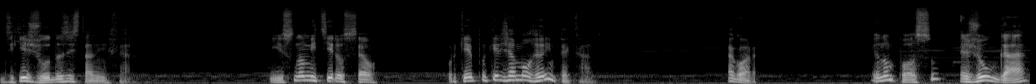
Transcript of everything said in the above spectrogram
de que Judas está no inferno. E isso não me tira o céu. Por quê? Porque ele já morreu em pecado. Agora, eu não posso é julgar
